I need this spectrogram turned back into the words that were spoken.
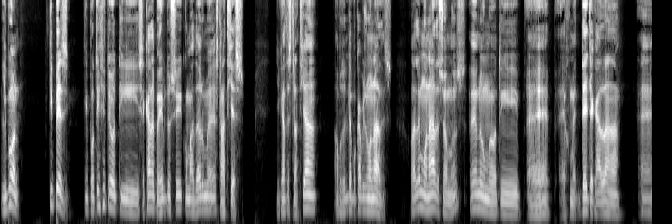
Λοιπόν, τι παίζει; Υποτίθεται ότι σε κάθε περίπτωση κομμαντάρουμε στρατιές. Και κάθε στρατιά αποτελείται από κάποιες μονάδες. Όταν λέμε μονάδες όμως, δεν εννοούμε ότι ε, έχουμε τέτοια καλά ε,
